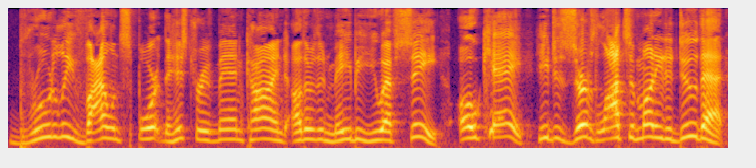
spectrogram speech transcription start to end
brutally violent sport in the history of mankind, other than maybe UFC. Okay, he deserves lots of money to do that.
